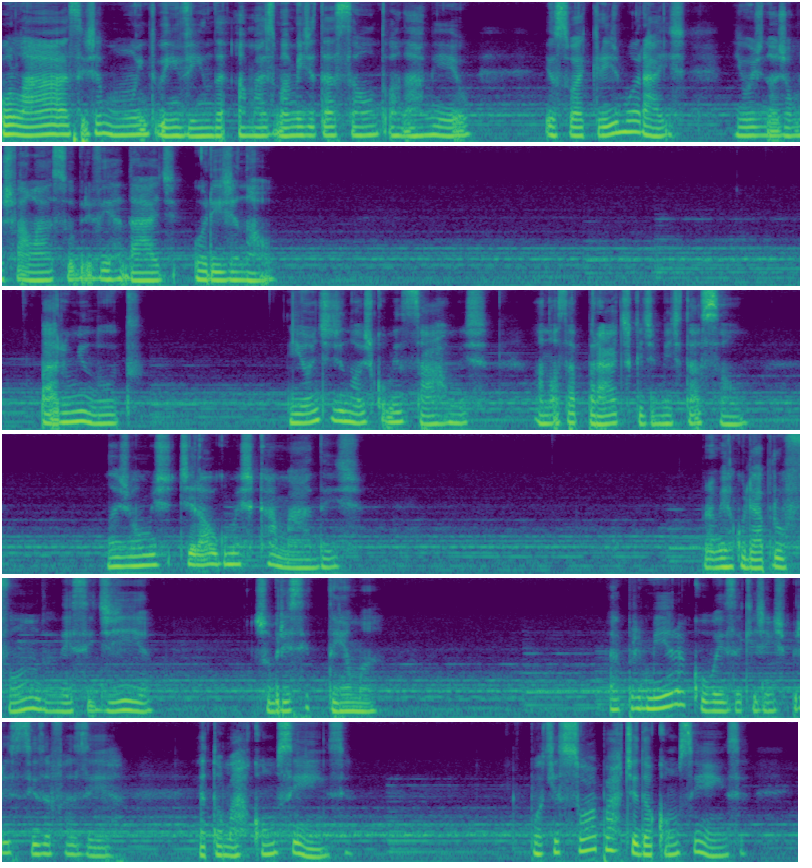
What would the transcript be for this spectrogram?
Olá, seja muito bem-vinda a mais uma meditação Tornar-me Eu. Eu sou a Cris Moraes e hoje nós vamos falar sobre verdade original. Pare um minuto e antes de nós começarmos a nossa prática de meditação, nós vamos tirar algumas camadas para mergulhar profundo nesse dia sobre esse tema. A primeira coisa que a gente precisa fazer é tomar consciência. Porque só a partir da consciência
